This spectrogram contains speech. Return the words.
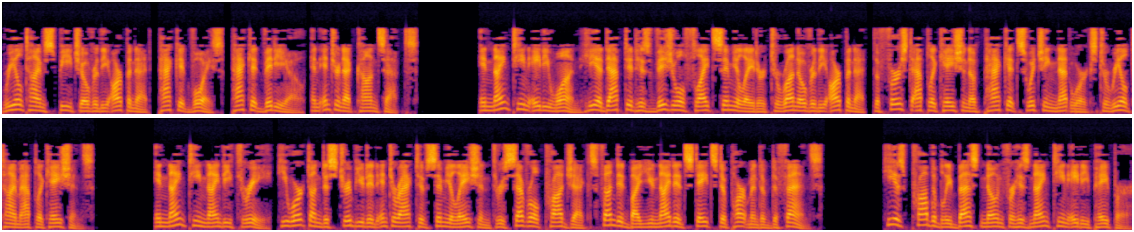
real-time speech over the ARPANET, packet voice, packet video, and Internet concepts. In 1981 he adapted his visual flight simulator to run over the ARPANET, the first application of packet switching networks to real-time applications. In 1993, he worked on distributed interactive simulation through several projects funded by United States Department of Defense. He is probably best known for his 1980 paper,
